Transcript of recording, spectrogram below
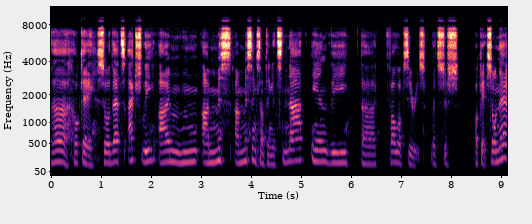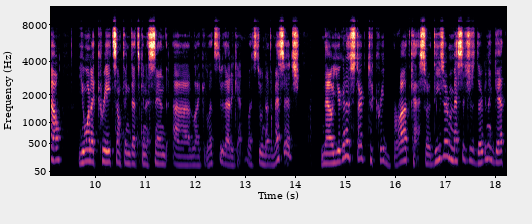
Ah okay so that's actually I'm I'm miss I'm missing something. It's not in the uh, follow-up series. Let's just okay so now you want to create something that's going to send uh like let's do that again. Let's do another message. Now you're going to start to create broadcasts. So these are messages they're going to get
